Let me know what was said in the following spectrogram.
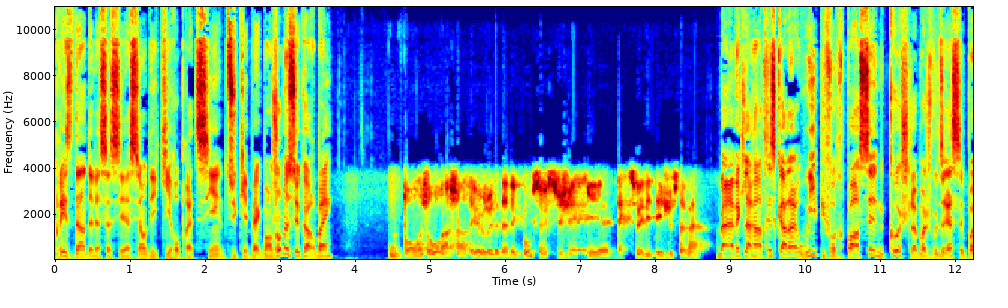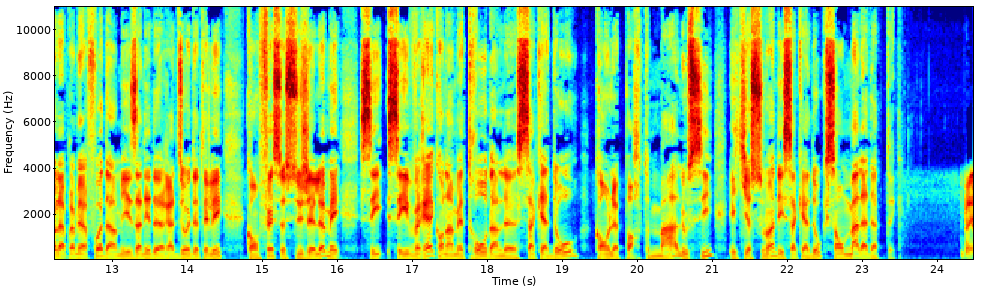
président de l'Association des chiropraticiens du Québec. Bonjour, Monsieur Corbin. Bonjour, enchanté, heureux d'être avec vous. C'est un sujet qui est d'actualité, justement. Ben, avec la rentrée scolaire, oui, puis il faut repasser une couche. Là. Moi, je vous dirais, c'est pas la première fois dans mes années de radio et de télé qu'on fait ce sujet-là, mais c'est, c'est vrai qu'on en met trop dans le sac à dos, qu'on le porte mal aussi, et qu'il y a souvent des sacs à dos qui sont mal adaptés. Ben,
